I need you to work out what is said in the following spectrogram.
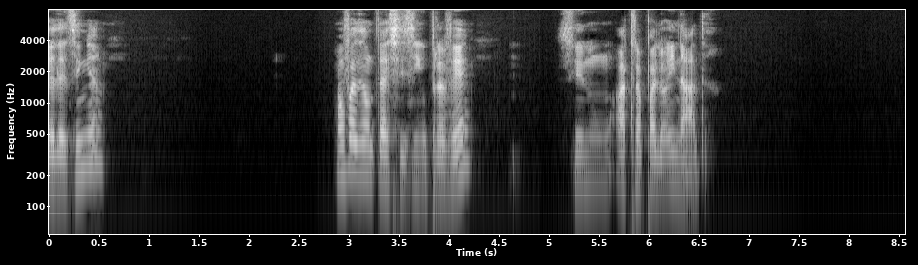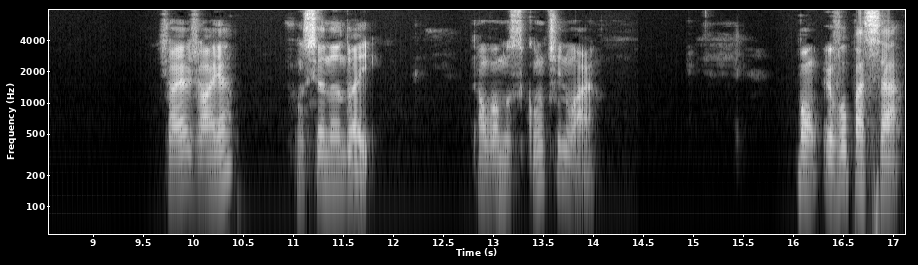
Belezinha? Vamos fazer um testezinho para ver se não atrapalhou em nada. Joia, joia. Funcionando aí. Então vamos continuar. Bom, eu vou passar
